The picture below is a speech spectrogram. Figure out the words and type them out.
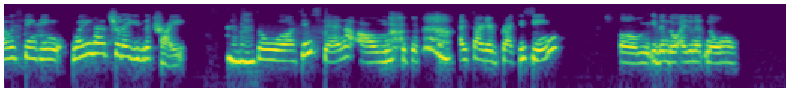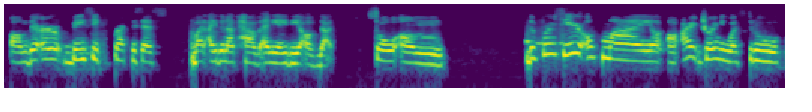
I was thinking, why not should I give it a try? Mm-hmm. So uh, since then, um, I started practicing. Um, even though I do not know, um, there are basic practices, but I do not have any idea of that. So um, the first year of my uh, art journey was through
